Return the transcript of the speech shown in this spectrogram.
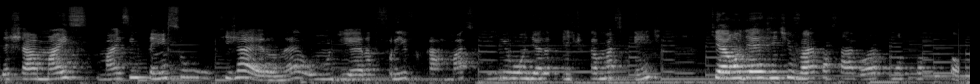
deixar mais, mais intenso o que já era, né? Onde era frio ficar mais frio, onde era quente ficar mais quente, que é onde a gente vai passar agora para o nosso próximo tópico.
